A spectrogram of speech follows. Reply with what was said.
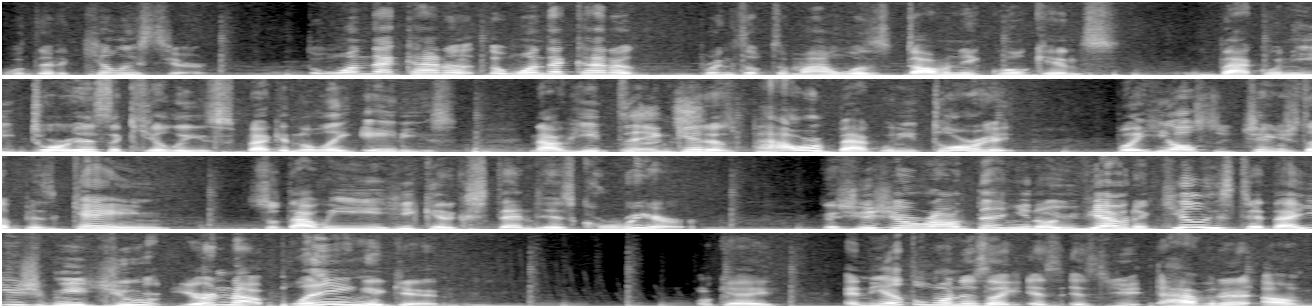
with an Achilles tear. The one that kind of the one that kind of brings up to mind was Dominique Wilkins back when he tore his Achilles back in the late 80s. Now he didn't Facts. get his power back when he tore it, but he also changed up his game so that way he, he could extend his career. Because usually around then, you know, if you have an Achilles tear, that usually means you you're not playing again. Okay, and the other one is like is, is you having a um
